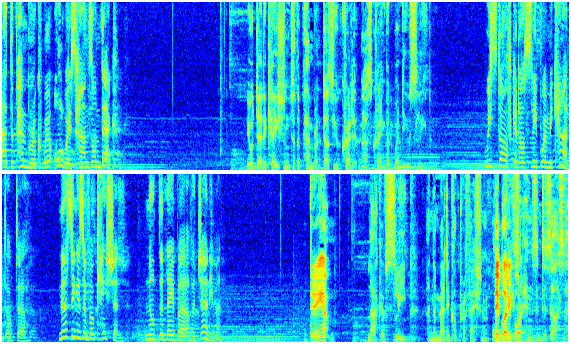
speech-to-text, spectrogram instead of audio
At the Pembroke, we're always hands on deck. Your dedication to the Pembroke does you credit, Nurse Crane, but when do you sleep? We staff get our sleep when we can, Doctor. Nursing is a vocation, not the labor of a journeyman. Damn. Lack of sleep and the medical profession Hey, Bloody always Floor. ends in disaster.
